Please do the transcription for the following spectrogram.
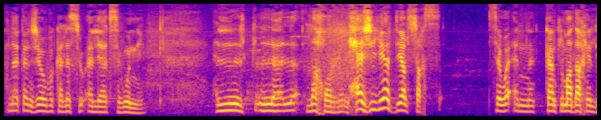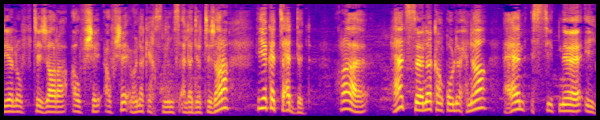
حنا كنجاوبك على السؤال اللي غتسولني. الآخر الحاجيات ديال الشخص سواء كانت المداخل ديالو في التجارة أو في شيء أو في شيء هنا كيخصنا المسألة ديال التجارة هي كتعدد. راه هاد السنة كنقولوا حنا عام استثنائي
